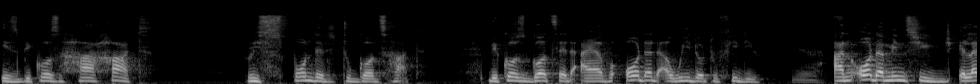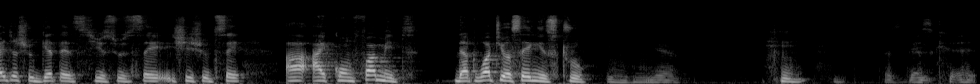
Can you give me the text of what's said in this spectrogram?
Is because her heart responded to God's heart. Because God said, I have ordered a widow to feed you. Yeah. An order means she, Elijah should get it. She should say, she should say, "Ah, I confirm it that what you're saying is true. Yeah. That's deep. That's good.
